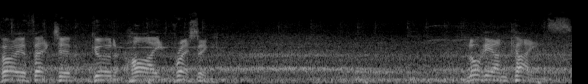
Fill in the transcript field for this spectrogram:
Very effective, good, high pressing. Florian Kainz.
